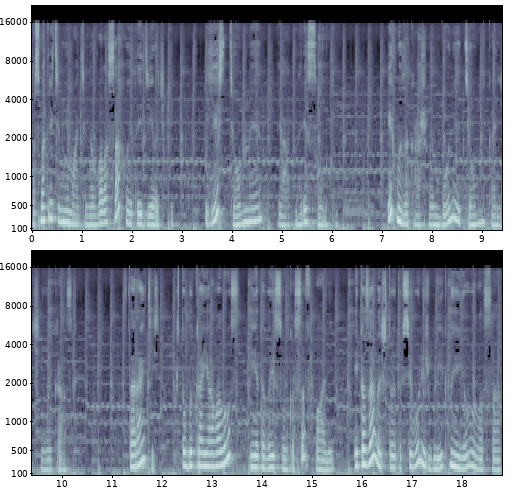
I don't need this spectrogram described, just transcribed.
Посмотрите внимательно, в волосах у этой девочки есть темные пятна рисунки. Их мы закрашиваем более темной коричневой краской. Старайтесь, чтобы края волос и этого рисунка совпали, и казалось, что это всего лишь блик на ее волосах.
